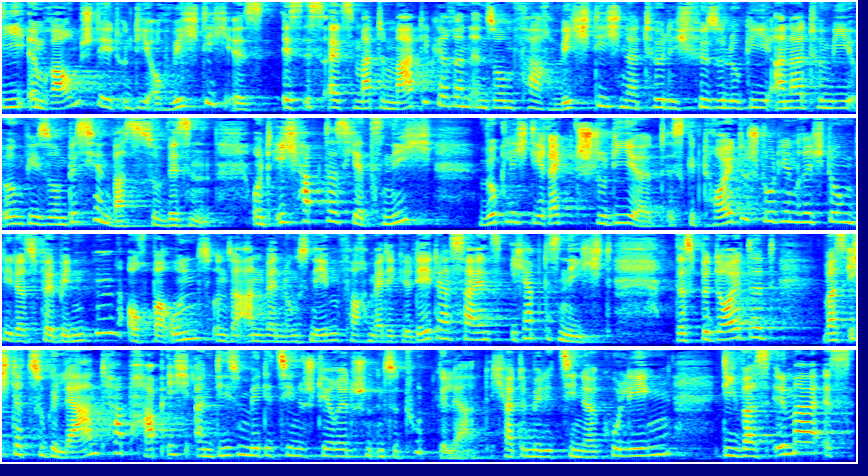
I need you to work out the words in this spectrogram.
die im Raum steht und die auch wichtig ist. Es ist als Mathematikerin in so einem Fach wichtig, natürlich Physiologie, Anatomie, irgendwie so ein bisschen was zu wissen. Und ich habe das jetzt nicht wirklich direkt studiert. Es gibt heute Studienrichtungen, die das verbinden, auch bei uns, unser Anwendungsnebenfach Medical Data Science. Ich habe das nicht. Das bedeutet, was ich dazu gelernt habe, habe ich an diesem medizinisch-theoretischen Institut gelernt. Ich hatte Medizinerkollegen, die was immer es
